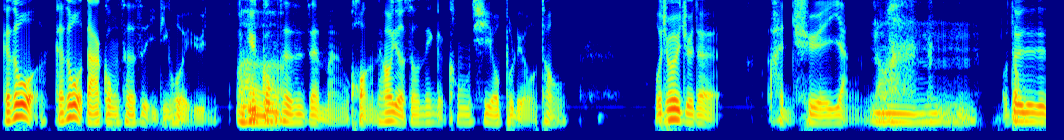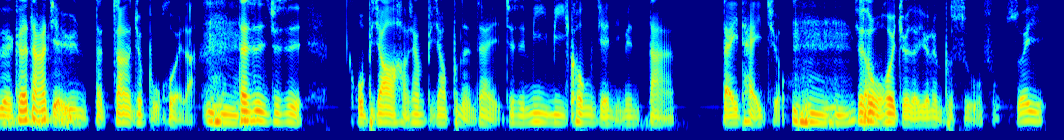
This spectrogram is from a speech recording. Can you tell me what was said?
可是我可是我搭公车是一定会晕，因为嗯公车是真的蛮晃，然后有时候那个空气又不流通，我就会觉得很缺氧，你知道吗？嗯 对对对对，可是搭捷运当当然就不会啦。嗯，但是就是我比较好像比较不能在就是密闭空间里面搭待太久，嗯嗯就是我会觉得有点不舒服，所以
